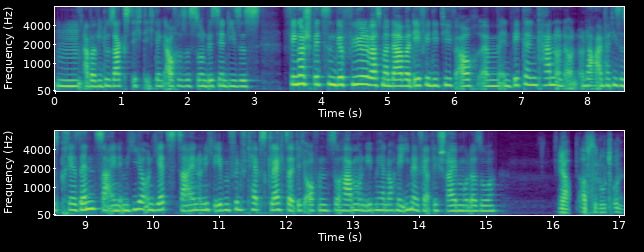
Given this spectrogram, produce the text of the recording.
Mm, Aber wie du sagst, ich, ich denke auch, es ist so ein bisschen dieses Fingerspitzengefühl, was man da aber definitiv auch ähm, entwickeln kann und, und, und auch einfach dieses Präsentsein im Hier und Jetzt sein und nicht eben fünf Tabs gleichzeitig offen zu haben und nebenher noch eine E-Mail fertig schreiben oder so. Ja, absolut. Und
